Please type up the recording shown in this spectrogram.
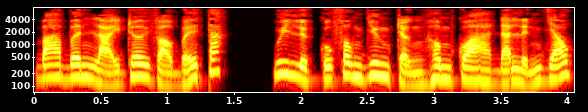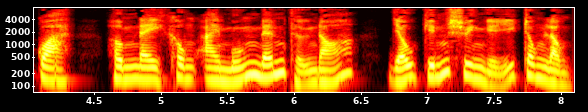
Ba bên lại rơi vào bế tắc, quy lực của phong dương trận hôm qua đã lĩnh giáo qua, hôm nay không ai muốn nếm thử nó, giấu kín suy nghĩ trong lòng.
